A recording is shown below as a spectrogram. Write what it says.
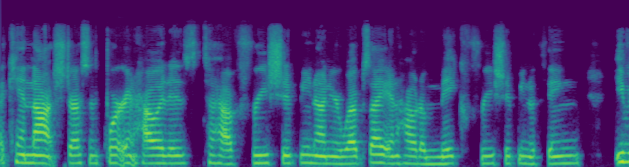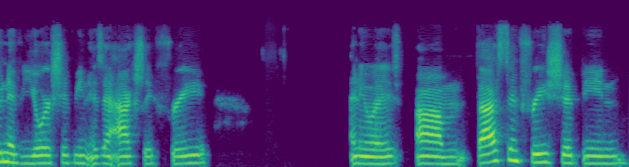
I cannot stress important how it is to have free shipping on your website and how to make free shipping a thing, even if your shipping isn't actually free. Anyways, um, fast and free shipping,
